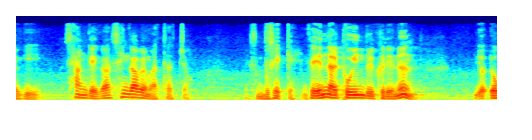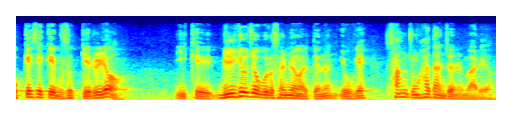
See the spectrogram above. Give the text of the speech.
여기 상계가 생각을 맡았죠. 무색계. 그러니까 옛날 도인들 글에는 욕계, 색계, 무색계를요. 이렇게 밀교적으로 설명할 때는 요게 상중 하단전을 말해요.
